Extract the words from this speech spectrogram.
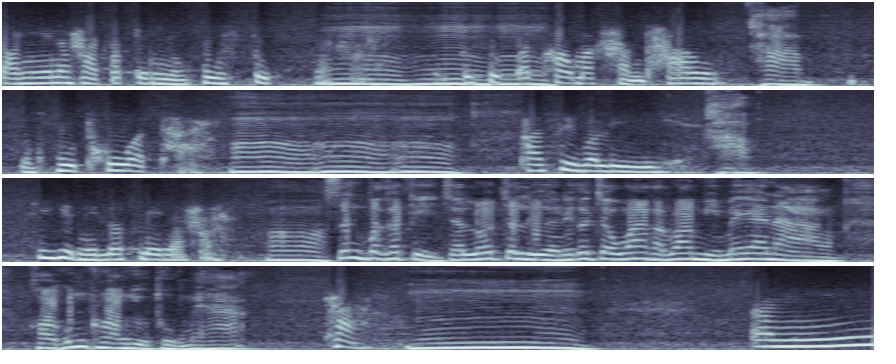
ตอนนี้นะคะ ก็เป็นหลวงปู่สุขนะคะอืมหลวงปู่สุขวัดทองมาขามเท่าครับหลวงปู่ทวดค่ะอ่าอ่าอ่าพระศิวลีครับ ที่อยู่ในรถเลยนะคะอ๋อซึ่งปกติจะรถจะเรือนี่ก็จะว่ากันว่ามีแม่ย่านางคอยคุ้มครองอยู่ถูกไหมฮะ ค่ะ อืม อันนี้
